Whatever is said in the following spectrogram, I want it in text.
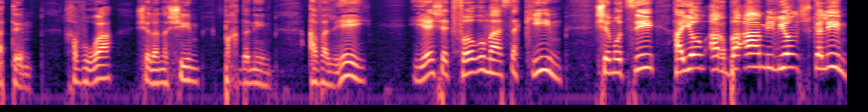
אתם. חבורה של אנשים פחדנים. אבל היי, יש את פורום העסקים שמוציא היום ארבעה מיליון שקלים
